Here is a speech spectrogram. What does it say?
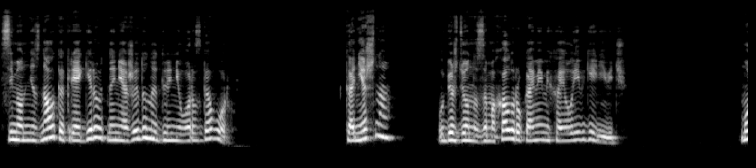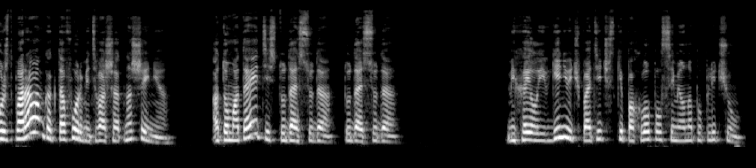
Семен не знал, как реагировать на неожиданный для него разговор. Конечно, убежденно замахал руками Михаил Евгеньевич. Может, пора вам как-то оформить ваши отношения, а то мотаетесь туда-сюда, туда-сюда. Михаил Евгеньевич поотечески похлопал Семена по плечу.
